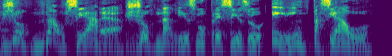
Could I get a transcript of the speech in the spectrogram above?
Jornal Seara. Jornalismo preciso e imparcial.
